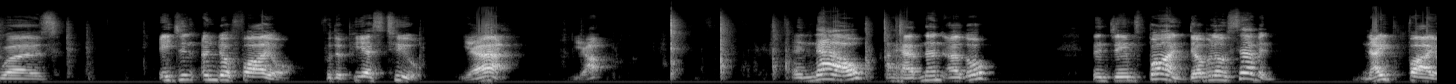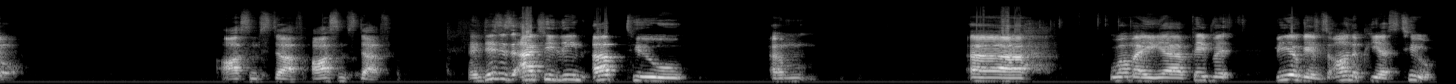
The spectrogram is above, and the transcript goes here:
was Agent Under Fire for the PS2. Yeah. Yup. And now I have none other than James Bond 007 Nightfire. Awesome stuff. Awesome stuff. And this is actually leading up to um uh one of my uh, favorite video games on the PS2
